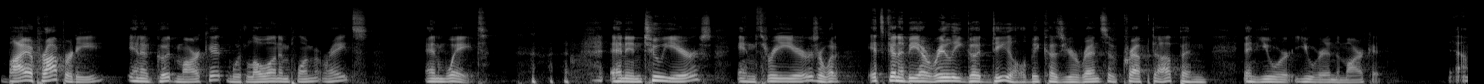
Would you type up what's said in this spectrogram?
buy a property in a good market with low unemployment rates, and wait. and in two years, in three years, or what, it's going to be a really good deal because your rents have crept up and and you were you were in the market. Yeah.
